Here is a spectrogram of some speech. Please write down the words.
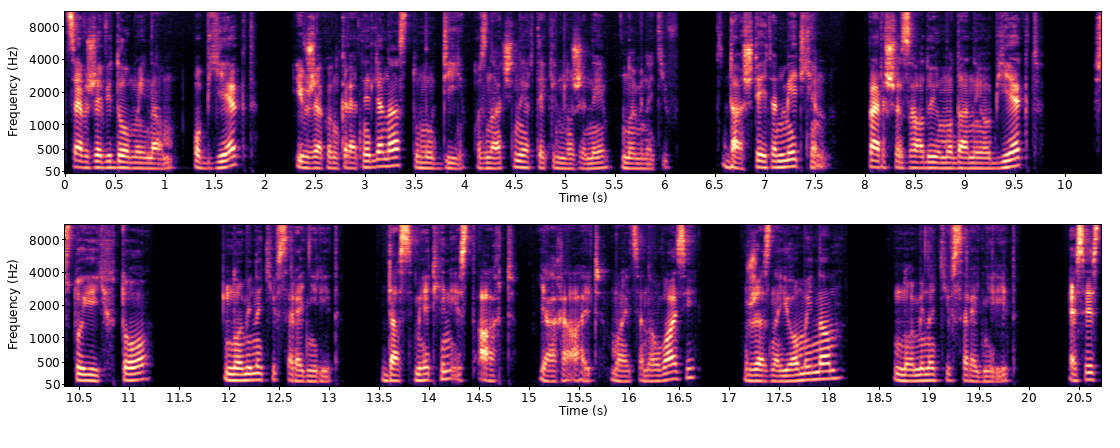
Це вже відомий нам об'єкт і вже конкретний для нас, тому die – означений артикль множини, номінатив. Da steht ein Mädchen. Перше згадуємо даний об'єкт. Стоїть хто? Номінатив середній рід. Das Mädchen ist acht Jahre alt мається на увазі. Вже знайомий нам. Номінатив середній рід. Es ist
